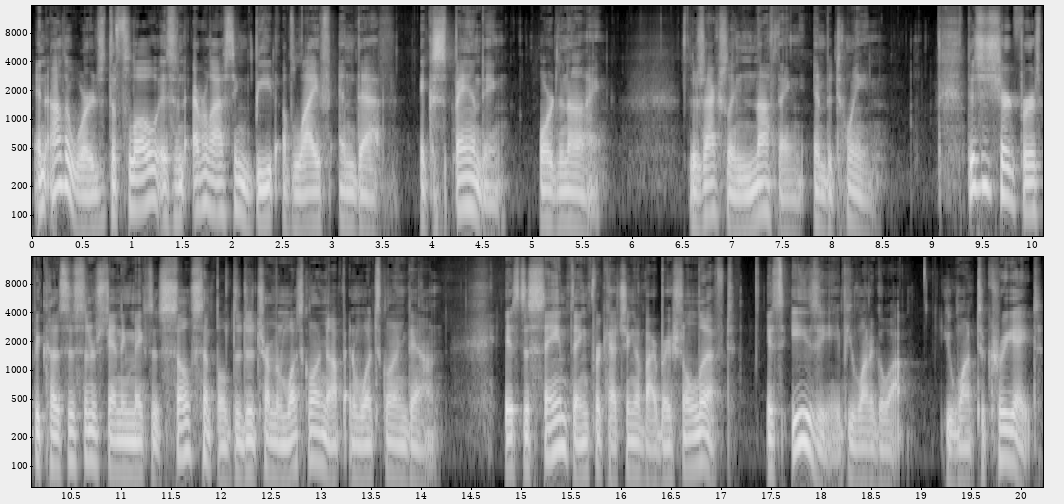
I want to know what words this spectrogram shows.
In other words, the flow is an everlasting beat of life and death, expanding or denying. There's actually nothing in between. This is shared first because this understanding makes it so simple to determine what's going up and what's going down. It's the same thing for catching a vibrational lift. It's easy if you want to go up. You want to create.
